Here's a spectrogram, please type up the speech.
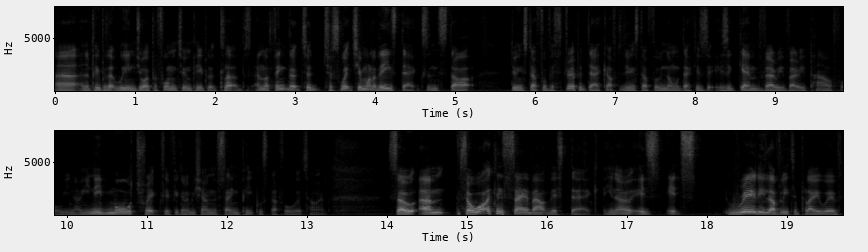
Uh, and the people that we enjoy performing to and people at clubs. And I think that to, to switch in one of these decks and start doing stuff with a stripper deck after doing stuff with a normal deck is, is again very, very powerful. You know, you need more tricks if you're going to be showing the same people stuff all the time. So, um, so what I can say about this deck, you know, is it's really lovely to play with.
